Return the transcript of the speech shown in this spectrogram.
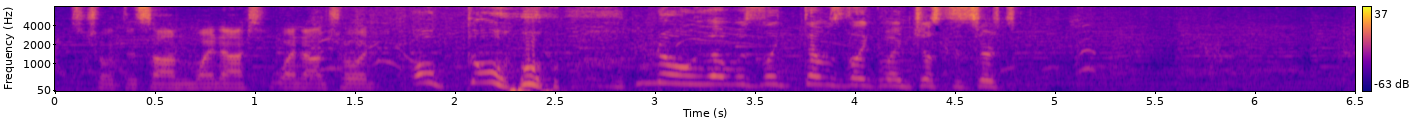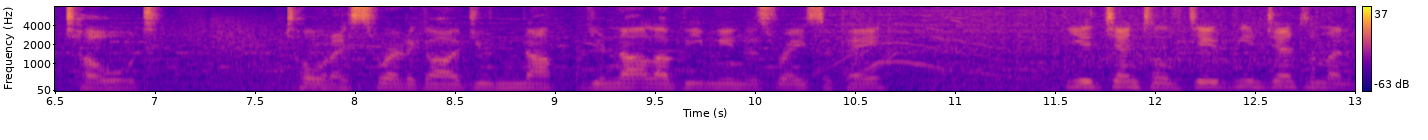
Let's throw this on. Why not? Why not throw it? Oh, go! Oh, no, that was like that was like my just desserts. Toad, Toad! I swear to God, you're not you're not allowed to beat me in this race, okay? Be a gentle, be a gentleman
